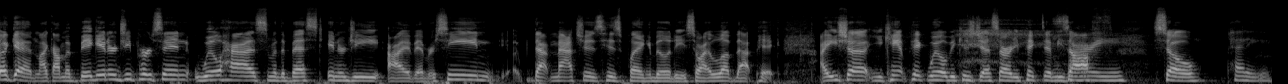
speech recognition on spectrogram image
Again, like I'm a big energy person. Will has some of the best energy I've ever seen that matches his playing ability. So I love that pick. Aisha, you can't pick Will because Jess already picked him. He's Sorry. off. So Petty.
